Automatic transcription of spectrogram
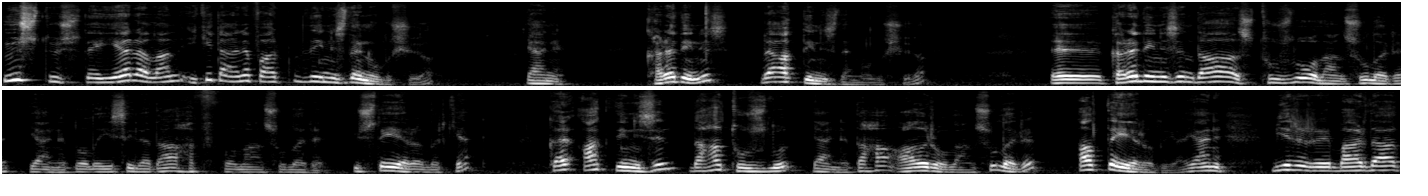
üst üste yer alan iki tane farklı denizden oluşuyor. Yani Karadeniz ve Akdeniz'den oluşuyor. Ee, Karadeniz'in daha az tuzlu olan suları yani dolayısıyla daha hafif olan suları üste yer alırken Akdeniz'in daha tuzlu yani daha ağır olan suları altta yer alıyor. Yani bir bardağa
